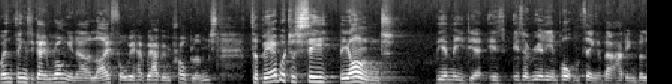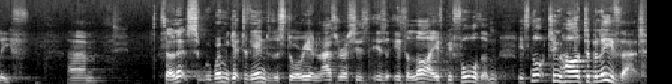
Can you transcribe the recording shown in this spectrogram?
when things are going wrong in our life or we we're having problems, to be able to see beyond the immediate is, is a really important thing about having belief. Um, so let's, when we get to the end of the story and Lazarus is, is, is alive before them, it's not too hard to believe that.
